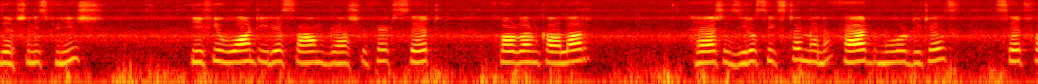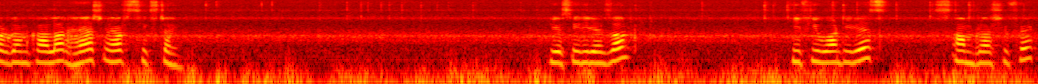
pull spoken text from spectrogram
the action is finished. If you want erase some brush effect set foreground color hash 06 time and add more details set foreground color hash f6 time. You see the result. If you want erase some brush effect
